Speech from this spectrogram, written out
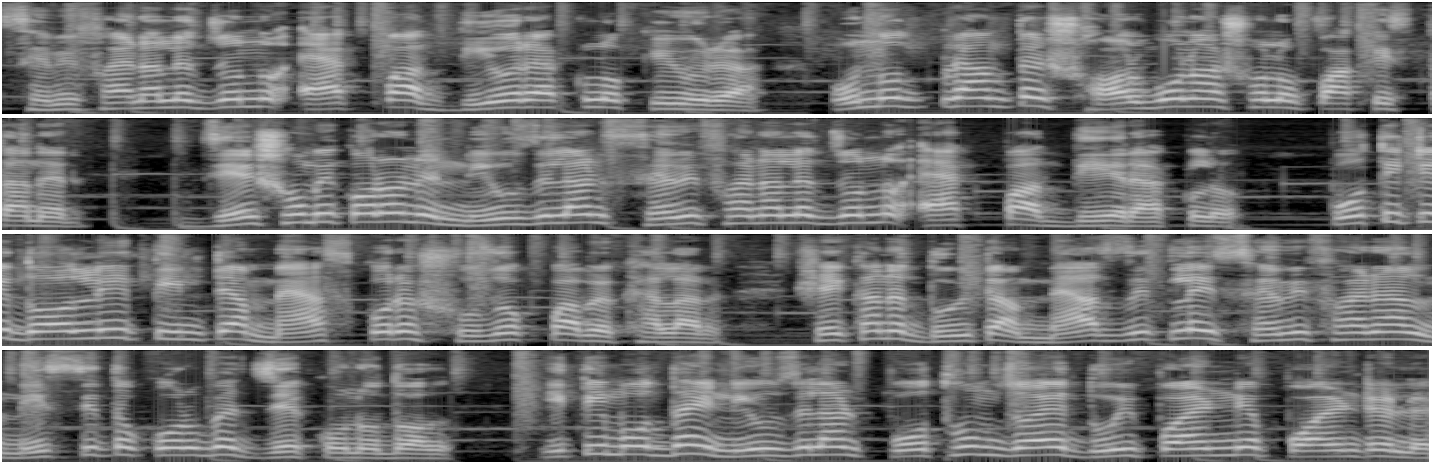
সেমিফাইনালের জন্য এক পা দিয়েও রাখল কিউরা। অন্য প্রান্তে সর্বনাশ হলো পাকিস্তানের। যে সমীকরণে নিউজিল্যান্ড সেমিফাইনালের জন্য এক পা দিয়ে রাখল। প্রতিটি দলই তিনটা ম্যাচ করে সুযোগ পাবে খেলার। সেখানে দুইটা ম্যাচ জিতলেই সেমিফাইনাল নিশ্চিত করবে যে কোনো দল। ইতিমধ্যেই নিউজিল্যান্ড প্রথম জয়ে দুই পয়েন্ট নিয়ে পয়েন্ট এলে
